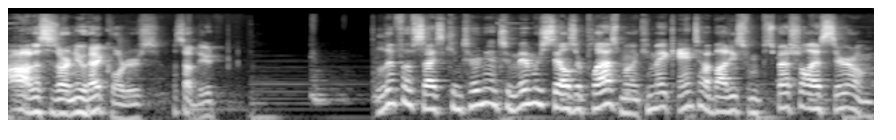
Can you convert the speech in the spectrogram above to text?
Ah, oh, this is our new headquarters. What's up, dude? Lymphocytes can turn into memory cells or plasma and can make antibodies from specialized serum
